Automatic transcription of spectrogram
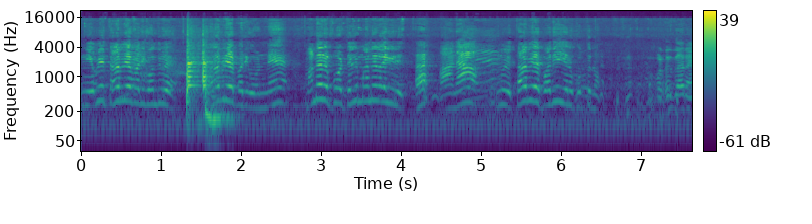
நீ எப்படியும் தலைமையார் பதவிக்கு வந்துரு. தலைமையார் பதவி ஒண்ணு மன்னரை போட்டு மன்னர் ஆகிடு ஆனா உங்களுடைய தலைமையார் பதவி எனக்கு கொடுத்துடணும் அவ்வளவுதானே?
